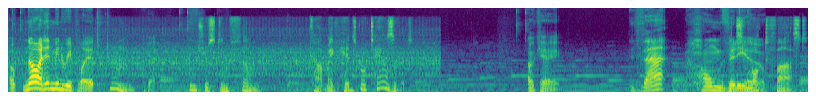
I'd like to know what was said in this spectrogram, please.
Oh, no, I didn't mean to replay it. Hmm. Okay. Interesting film. Can't make heads nor tails of it. Okay. That home video It's locked fast.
